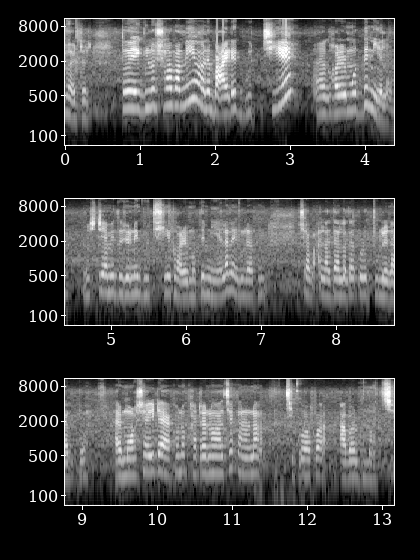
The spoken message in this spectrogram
সোয়েটার। তো এগুলো সব আমি মানে বাইরে গুছিয়ে ঘরের মধ্যে নিয়ে এলাম। মিষ্টি আমি দুজনে গুছিয়ে ঘরের মধ্যে নিয়ে এলাম, এগুলো এখন সব আলাদা আলাদা করে তুলে রাখব। আর মশারিটা এখনও খাটানো আছে, কেননা চিকো আপা আবার ঘুমাচ্ছে।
